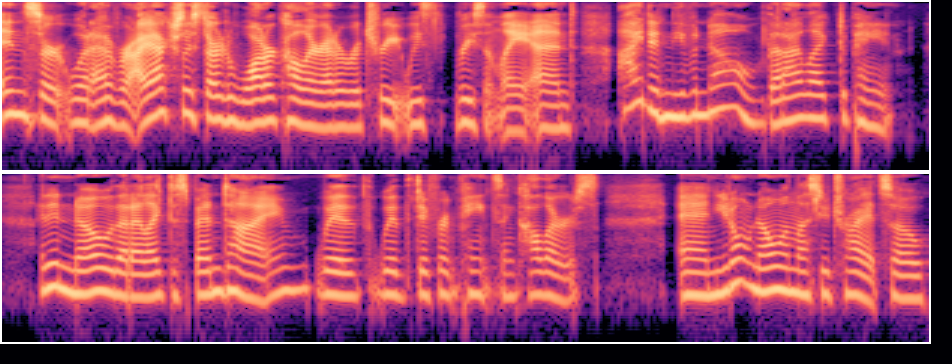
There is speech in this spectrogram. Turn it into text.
insert whatever. I actually started watercolor at a retreat recently and I didn't even know that I like to paint. I didn't know that I like to spend time with with different paints and colors. And you don't know unless you try it. So,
